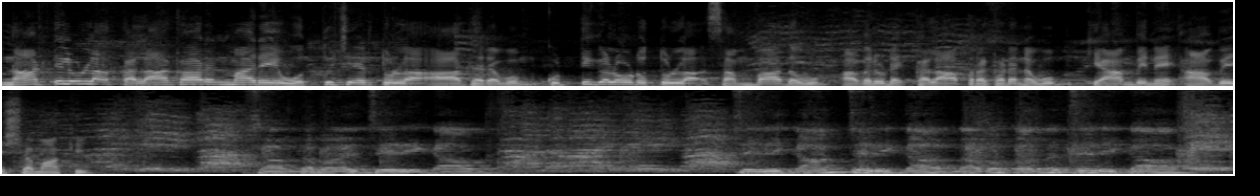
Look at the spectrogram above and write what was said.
നാട്ടിലുള്ള കലാകാരന്മാരെ ഒത്തുചേർത്തുള്ള ആദരവും കുട്ടികളോടൊത്തുള്ള സംവാദവും അവരുടെ കലാപ്രകടനവും ക്യാമ്പിനെ ആവേശമാക്കി. ശാന്തമായി ചിരിക്കാം. നമുക്കൊന്ന് ചിരിക്കാം.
